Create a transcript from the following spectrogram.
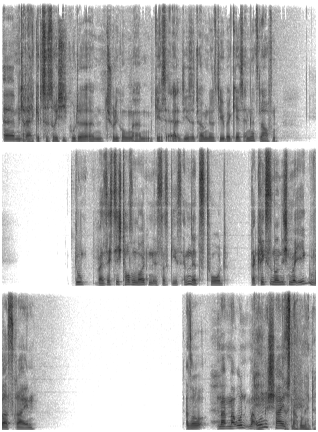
ähm, Mittlerweile gibt es so richtig gute, ähm, Entschuldigung, ähm, GSL, diese Terminals, die über GSM-Netz laufen. Du, bei 60.000 Leuten ist das GSM-Netz tot. Da kriegst du noch nicht mal irgendwas rein. Also, mal, mal, ohne, mal ohne Scheiß. Das sind Argumente.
